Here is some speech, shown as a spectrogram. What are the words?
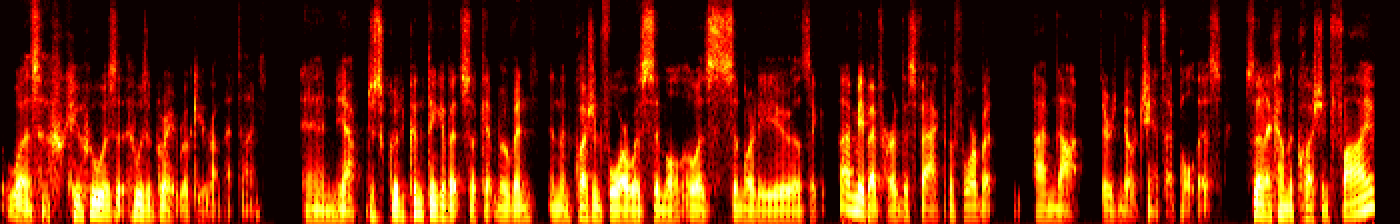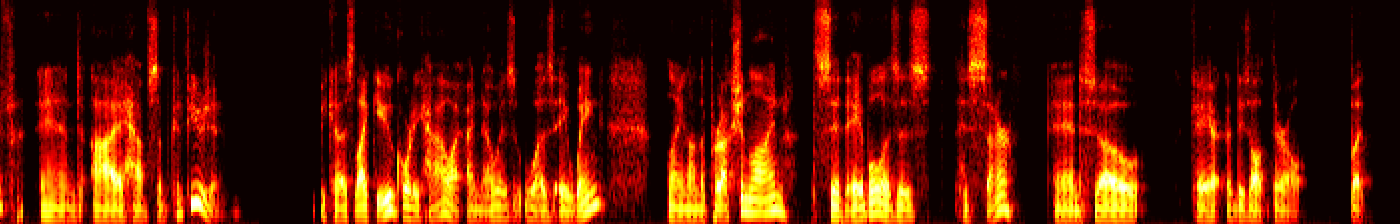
Was who, who was who was a great rookie around that time? And yeah, just could, couldn't think of it, so kept moving. And then question four was similar was similar to you. I was like, uh, maybe I've heard this fact before, but I'm not. There's no chance I pull this. So then I come to question five, and I have some confusion because, like you, Gordie Howe, I, I know is was a wing playing on the production line. Sid Abel is his his center, and so Okay, these all they're all, but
